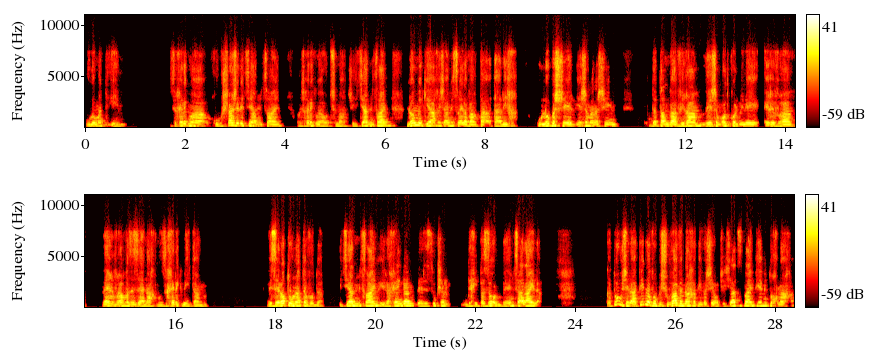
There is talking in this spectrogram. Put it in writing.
הוא לא מתאים. זה חלק מהחולשה של יציאת מצרים, אבל זה חלק מהעוצמה, שיציאת מצרים לא מגיעה אחרי שעם ישראל עבר תה, תהליך, הוא לא בשל, יש שם אנשים, דתן ואבירם, ויש שם עוד כל מיני ערב רב, והערב רב הזה זה אנחנו, זה חלק מאיתנו. וזה לא תאונת עבודה. יציאת מצרים היא לכן גם באיזה סוג של בחיפזון, באמצע הלילה. כתוב שלעתיד לבוא בשובה ונחת יבשר, שיציאת מצרים תהיה מתוך נחת.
